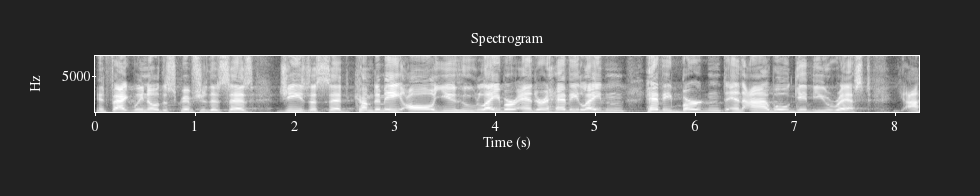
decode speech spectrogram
In fact, we know the scripture that says, Jesus said, Come to me, all you who labor and are heavy laden, heavy burdened, and I will give you rest. I,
